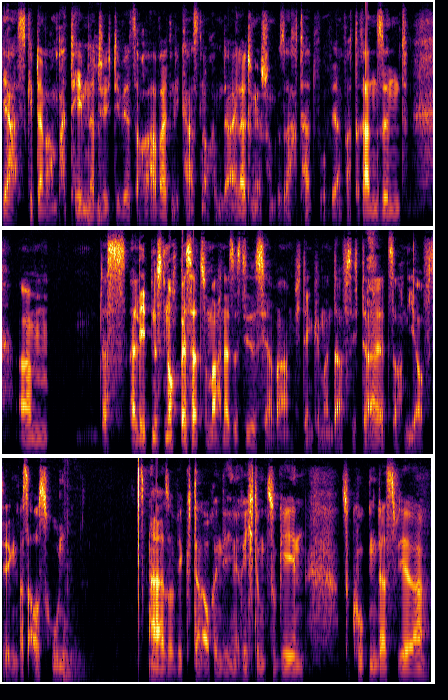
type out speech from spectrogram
ja, es gibt einfach ein paar Themen mhm. natürlich, die wir jetzt auch erarbeiten, wie Carsten auch in der Einleitung ja schon gesagt hat, wo wir einfach dran sind, ähm, das Erlebnis noch besser zu machen, als es dieses Jahr war. Ich denke, man darf sich da jetzt auch nie auf irgendwas ausruhen. Also wirklich dann auch in die Richtung zu gehen, zu gucken, dass wir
